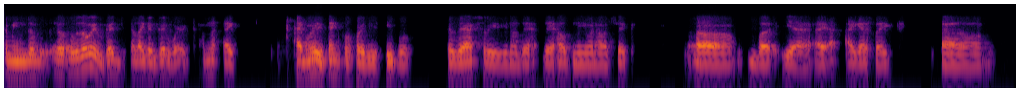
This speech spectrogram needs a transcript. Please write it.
I mean, the, it was always good, like a good work. I'm not like, I'm really thankful for these people because they actually, you know, they they helped me when I was sick. Uh, but yeah, I I guess like, uh,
